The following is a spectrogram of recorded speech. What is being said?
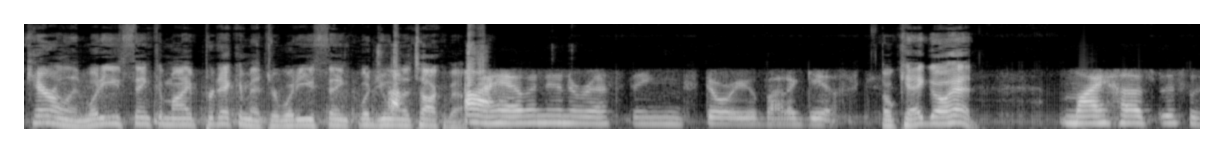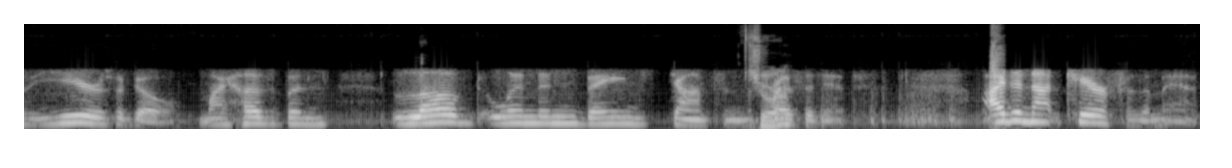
Carolyn, what do you think of my predicament, or what do you think? What do you want to talk about? I have an interesting story about a gift. Okay, go ahead. My husband, this was years ago, my husband loved Lyndon Baines Johnson, the Sure. president. I did not care for the man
